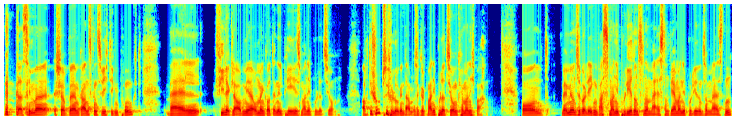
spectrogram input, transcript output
da sind wir schon bei einem ganz, ganz wichtigen Punkt, weil viele glauben ja, oh mein Gott, NLP ist Manipulation. Auch die Schulpsychologin damals hat gesagt, Manipulation können wir nicht machen. Und wenn wir uns überlegen, was manipuliert uns denn am meisten und wer manipuliert uns am meisten,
